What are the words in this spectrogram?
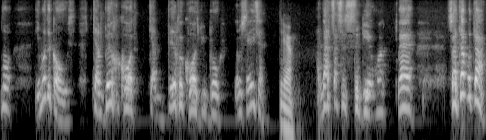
but your mother goes. The umbilical cord, the umbilical cord's been broke. You know what I'm saying? to yeah. and that's that's a severe one. Uh, so I dealt with that.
